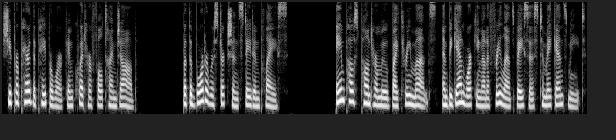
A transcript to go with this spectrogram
she prepared the paperwork and quit her full time job. But the border restrictions stayed in place. AIM postponed her move by three months and began working on a freelance basis to make ends meet.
